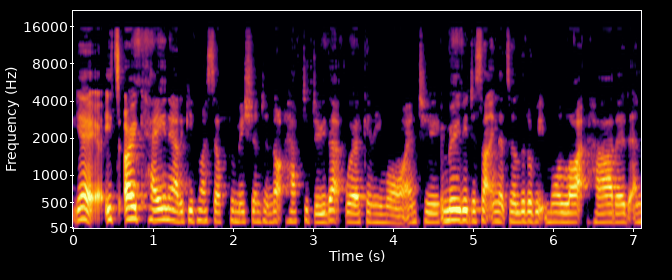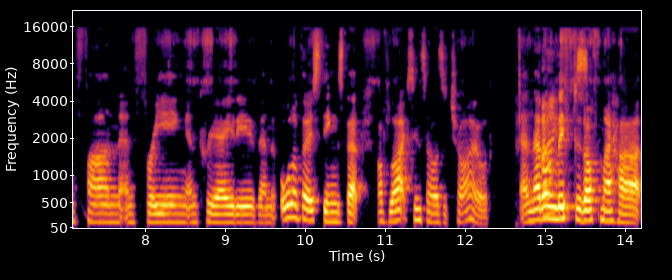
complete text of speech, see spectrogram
yeah, it's okay now to give myself permission to not have to do that work anymore and to move into something that's a little bit more light-hearted and fun and freeing and creative and all of those things that I've liked since I was a child and that'll lift it off my heart.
